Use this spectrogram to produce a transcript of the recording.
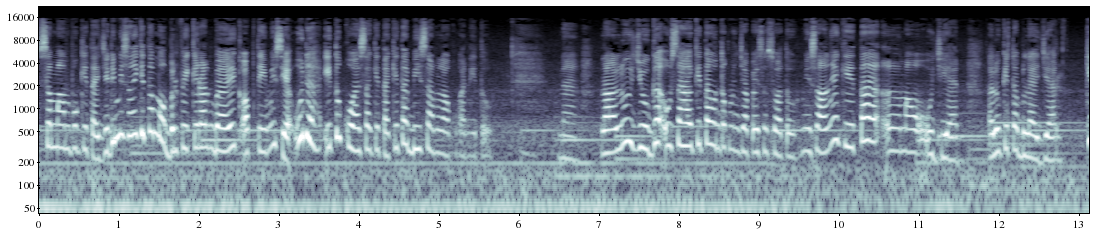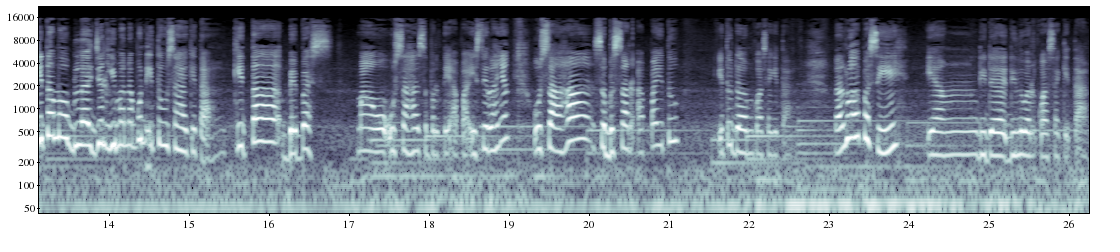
semampu kita jadi misalnya kita mau berpikiran baik optimis ya udah itu kuasa kita kita bisa melakukan itu Nah, lalu juga usaha kita untuk mencapai sesuatu. Misalnya kita e, mau ujian, lalu kita belajar. Kita mau belajar gimana pun itu usaha kita. Kita bebas mau usaha seperti apa. Istilahnya usaha sebesar apa itu itu dalam kuasa kita. Lalu apa sih yang di di luar kuasa kita?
